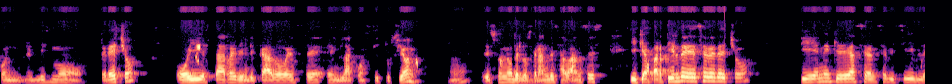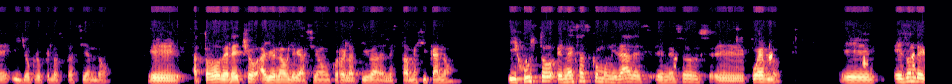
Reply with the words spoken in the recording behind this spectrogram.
con el mismo derecho, hoy está reivindicado este en la Constitución. Es uno de los grandes avances y que a partir de ese derecho tiene que hacerse visible y yo creo que lo está haciendo. Eh, a todo derecho hay una obligación correlativa del Estado mexicano y justo en esas comunidades, en esos eh, pueblos, eh, es donde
